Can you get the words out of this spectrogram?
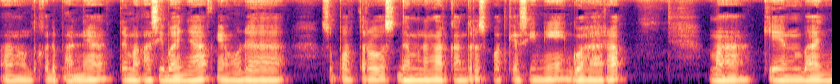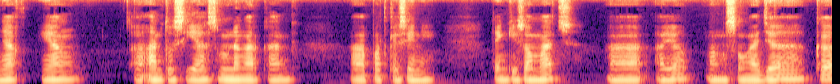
uh, untuk ke depannya. Terima kasih banyak yang udah support terus dan mendengarkan terus podcast ini. Gua harap makin banyak yang uh, antusias mendengarkan uh, podcast ini. Thank you so much. Uh, ayo langsung aja ke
